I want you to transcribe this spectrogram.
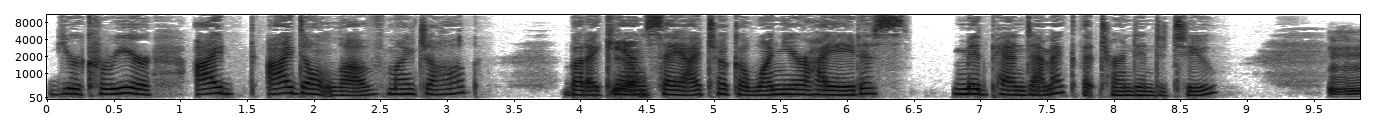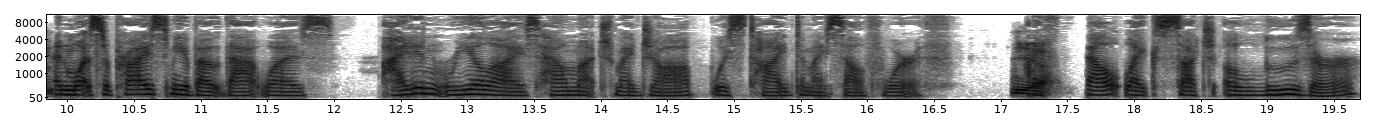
your career. I I don't love my job, but I can yeah. say I took a one year hiatus mid pandemic that turned into 2 mm-hmm. And what surprised me about that was I didn't realize how much my job was tied to my self worth. Yeah. felt like such a loser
